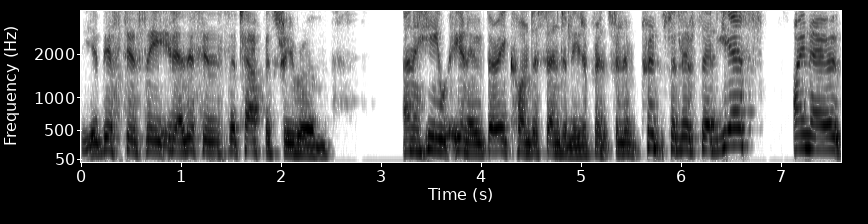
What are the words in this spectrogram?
this is the you know this is the tapestry room." And he, you know, very condescendingly to Prince Philip. Prince Philip said, "Yes, I know.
